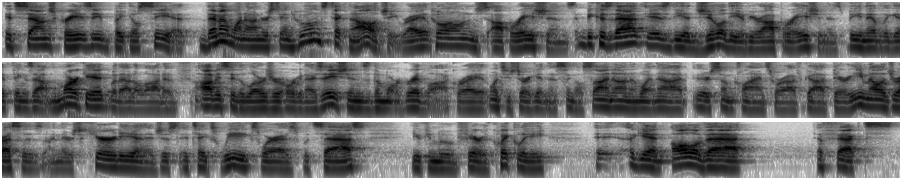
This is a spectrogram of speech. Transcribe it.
it sounds crazy, but you'll see it. Then I want to understand who owns technology, right? Who owns operations? Because that is the agility of your operation is being able to get things out in the market without a lot of obviously the larger organizations, the more gridlock, right? Once you start getting a single sign-on and whatnot, there's some clients where I've got their email addresses and their security, and it just it takes weeks. Whereas with SaaS, you can move very quickly. Again, all of that affects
